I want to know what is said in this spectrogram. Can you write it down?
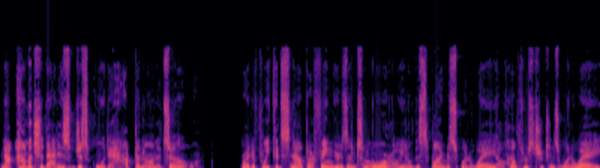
Now, how much of that is just going to happen on its own? Right? If we could snap our fingers and tomorrow, you know, this virus went away, all health restrictions went away,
